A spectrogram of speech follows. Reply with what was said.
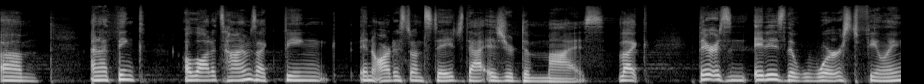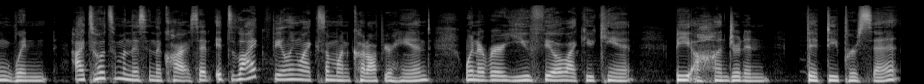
Um, and I think a lot of times, like being an artist on stage, that is your demise. Like there is, it is the worst feeling when I told someone this in the car. I said, it's like feeling like someone cut off your hand whenever you feel like you can't be 150%.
